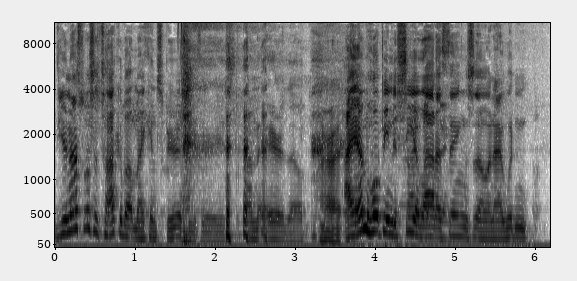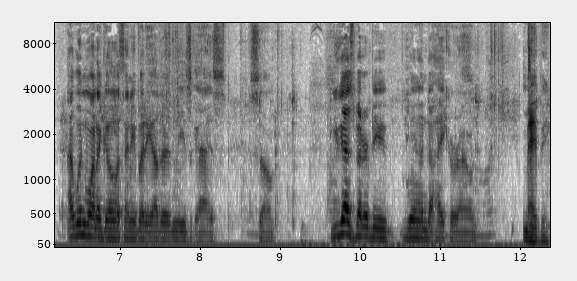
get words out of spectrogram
you're not supposed to talk about my conspiracy theories on the air, though. All right. I am hoping to see a lot of things though, and I wouldn't I wouldn't want to go with anybody other than these guys. So you guys better be willing to hike around. Maybe.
